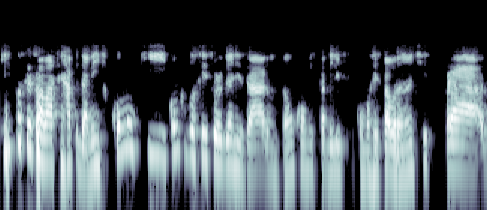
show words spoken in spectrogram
Queria que vocês falassem rapidamente como que, como que vocês se organizaram, então, como, como restaurante, para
